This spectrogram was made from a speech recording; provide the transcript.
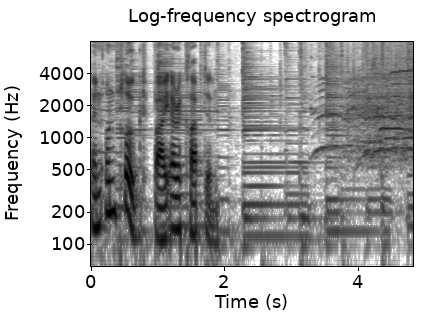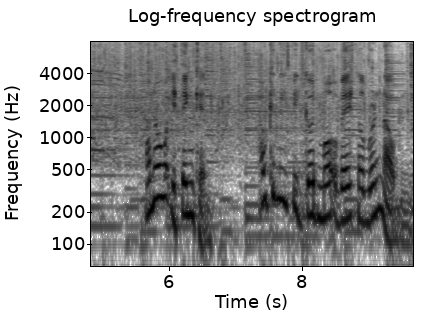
and Unplugged by Eric Clapton. I know what you're thinking. How can these be good motivational running albums?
